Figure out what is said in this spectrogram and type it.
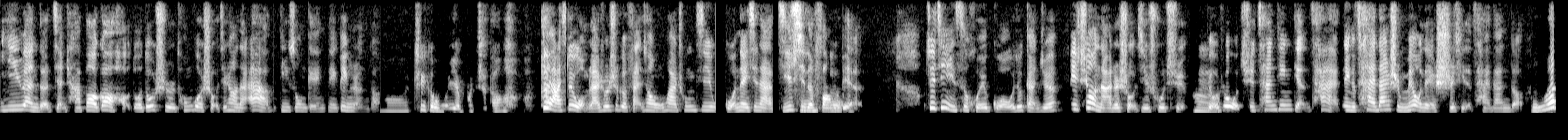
医院的检查报告，好多都是通过手机上的 App 递送给那病人的。哦，这个我也不知道。对啊，对我们来说是个反向文化冲击。国内现在极其的方便。最近一次回国，我就感觉必须要拿着手机出去。嗯，比如说我去餐厅点菜，那个菜单是没有那个实体的菜单的。What？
